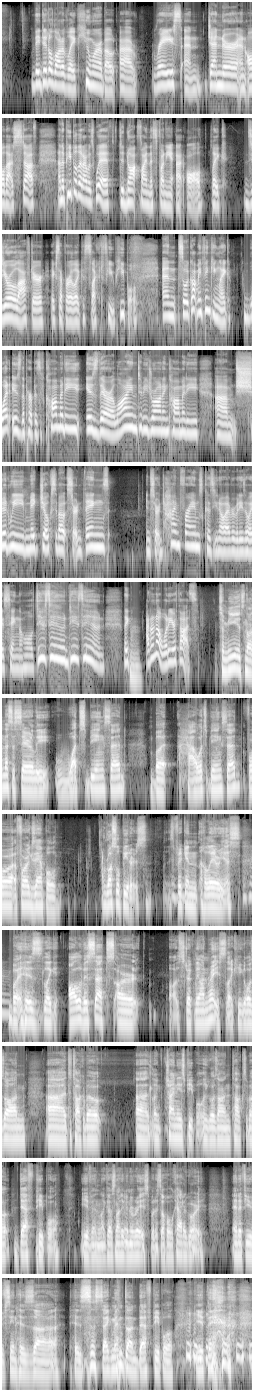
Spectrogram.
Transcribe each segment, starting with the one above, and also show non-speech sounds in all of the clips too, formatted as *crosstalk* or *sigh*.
they did a lot of like humor about uh, race and gender and all that stuff, and the people that I was with did not find this funny at all, like zero laughter except for like a select few people, and so it got me thinking like what is the purpose of comedy? Is there a line to be drawn in comedy? Um, should we make jokes about certain things in certain time frames? Because you know everybody's always saying the whole "too soon, too soon." Like I don't know. What are your thoughts? to me, it's not necessarily what's being said, but how it's being said. For for example, Russell Peters is freaking hilarious, but his like all of his sets are uh, strictly on race. Like he goes on uh, to talk about uh, like Chinese people. He goes on talks about deaf people. Even like that's not even a race, but it's a whole category. And if you've seen his uh, his *laughs* segment on deaf people, you *laughs* think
